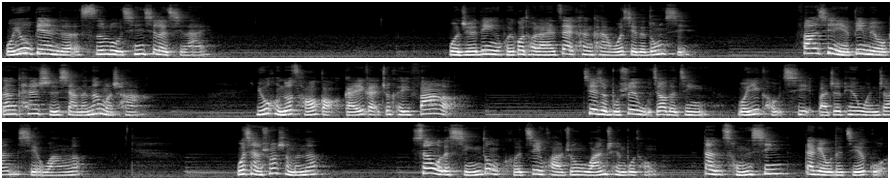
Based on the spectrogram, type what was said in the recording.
我又变得思路清晰了起来。我决定回过头来再看看我写的东西，发现也并没有刚开始想的那么差，有很多草稿改一改就可以发了。借着不睡午觉的劲，我一口气把这篇文章写完了。我想说什么呢？虽然我的行动和计划中完全不同，但从心带给我的结果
